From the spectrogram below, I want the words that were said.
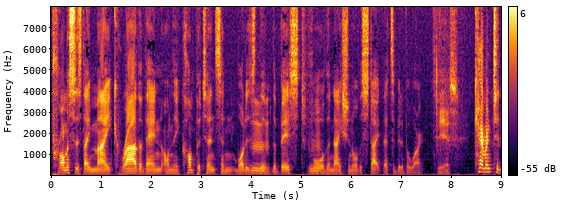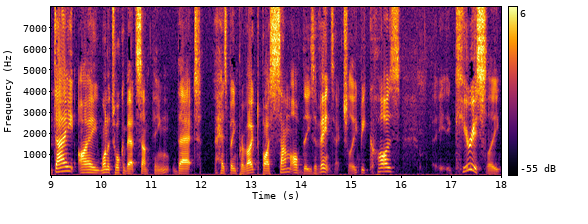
promises they make rather than on their competence and what is mm. the, hmm. the best for mm. the nation or the state. That's a bit of a worry. Yes. Cameron, today I want to talk about something that has been provoked by some of these events, actually, because curiously,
